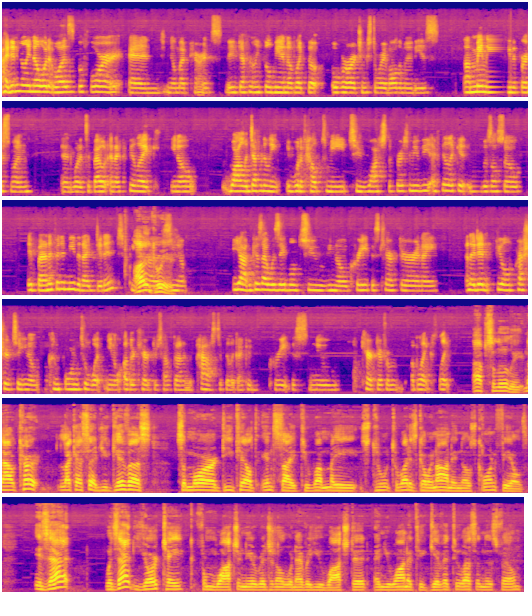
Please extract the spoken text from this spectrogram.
I didn't really know what it was before, and you know, my parents they definitely filled me in of like the overarching story of all the movies, um, mainly the first one and what it's about. And I feel like you know, while it definitely it would have helped me to watch the first movie, I feel like it was also it benefited me that I didn't. Because, I agree. You know, yeah, because I was able to you know create this character, and I and I didn't feel pressured to, you know, conform to what, you know, other characters have done in the past. I feel like I could create this new character from a blank slate. Absolutely. Now, Kurt, like I said, you give us some more detailed insight to what may to, to what is going on in those cornfields. Is that was that your take from watching the original whenever you watched it and you wanted to give it to us in this film?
